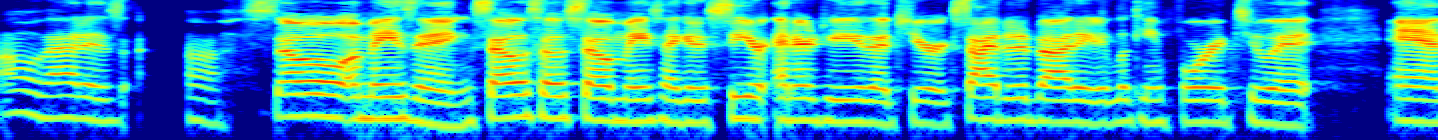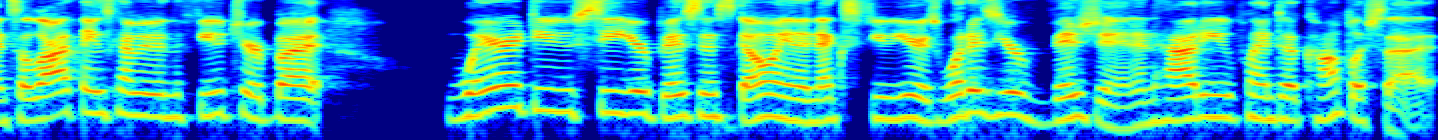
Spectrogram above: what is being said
Oh, that is uh, so amazing. So, so, so amazing. I get to see your energy that you're excited about it. You're looking forward to it. And so a lot of things coming in the future, but where do you see your business going in the next few years? What is your vision and how do you plan to accomplish that?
